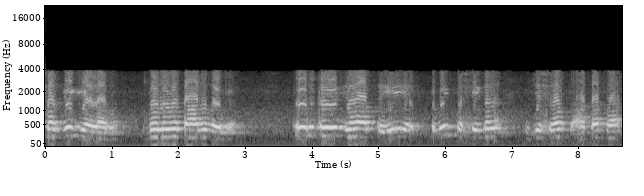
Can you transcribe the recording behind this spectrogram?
سردی کی علامت دونوں میں تعارف ہو گیا۔ تو اس کا ایک جواب تو یہی ہے کہ بھائی پسینہ جس وقت آتا تھا،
